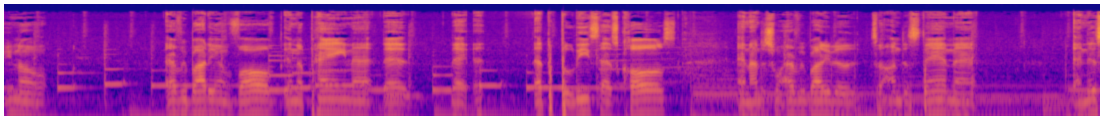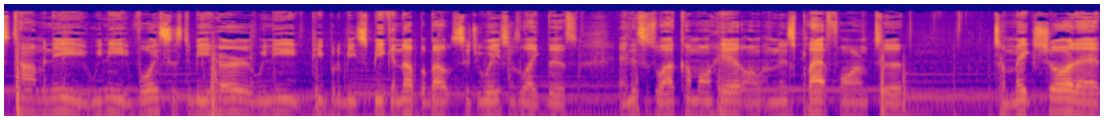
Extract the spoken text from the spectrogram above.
you know, everybody involved in the pain that that that that the police has caused, and I just want everybody to to understand that. In this time of need, we need voices to be heard. We need people to be speaking up about situations like this, and this is why I come on here on this platform to to make sure that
